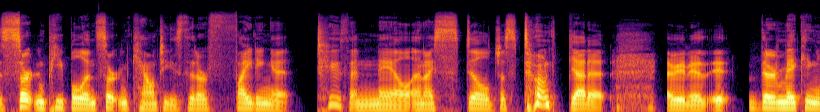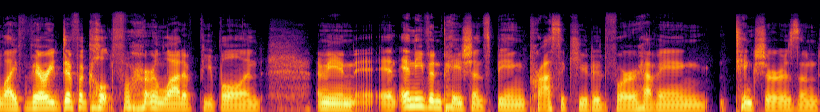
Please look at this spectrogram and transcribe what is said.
certain people in certain counties that are fighting it tooth and nail and i still just don't get it. I mean it, it, they're making life very difficult for a lot of people and I mean, and, and even patients being prosecuted for having tinctures, and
